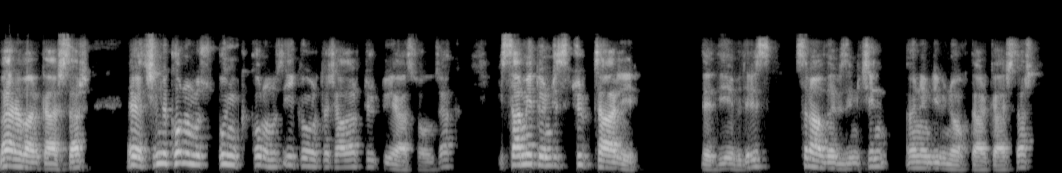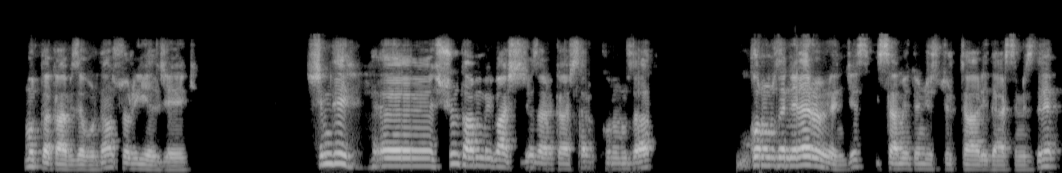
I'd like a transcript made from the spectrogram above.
Merhaba arkadaşlar. Evet şimdi konumuz, bugünkü konumuz ilk orta çağlar Türk dünyası olacak. İslamiyet öncesi Türk tarihi de diyebiliriz. Sınavda bizim için önemli bir nokta arkadaşlar. Mutlaka bize buradan soru gelecek. Şimdi e, şuradan bir başlayacağız arkadaşlar konumuza. Bu konumuzda neler öğreneceğiz İslamiyet öncesi Türk tarihi dersimizde?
